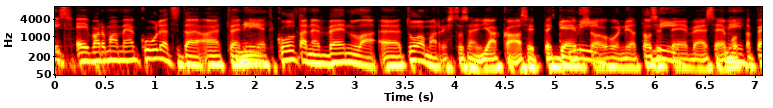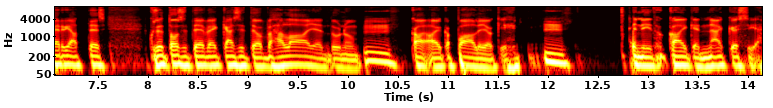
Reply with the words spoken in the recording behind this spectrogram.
Race. ei varmaan meidän kuulijat sitä ajattele niin, Niin. niin että kultainen Venla äh, tuomaristo sen jakaa sitten game Niin. showhun ja tosi Niin. TVC, Niin. mutta periaatteessa kun se tosi TV-käsite on vähän laajentunut Mm. ka- aika paljonkin, Mm. Ja niitä on kaiken näköisiä.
